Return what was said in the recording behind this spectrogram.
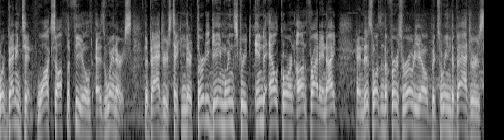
where Bennington walks off the field as winners. The Badgers taking their 30-game win streak into Elkhorn on Friday night, and this wasn't the first rodeo between the Badgers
